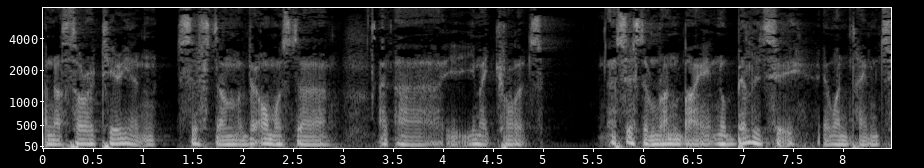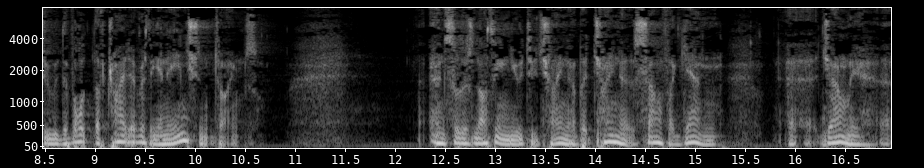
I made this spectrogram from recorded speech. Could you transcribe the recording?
an authoritarian system, almost a, a, a, you might call it a system run by nobility at one time too. They've, all, they've tried everything in ancient times. And so there's nothing new to China, but China itself, again, uh, generally uh,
